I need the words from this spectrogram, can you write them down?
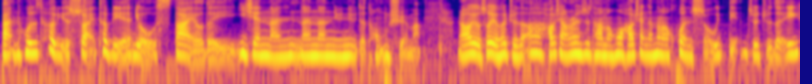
扮，或者特别帅、特别有 style 的一些男男男女女的同学嘛。然后有时候也会觉得啊，好想认识他们，或好想跟他们混熟一点，就觉得诶，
